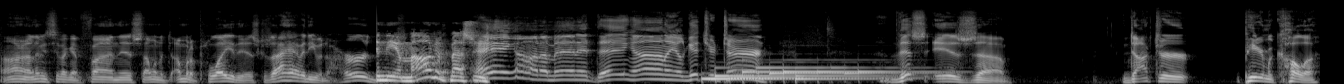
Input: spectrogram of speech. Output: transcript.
All right, let me see if I can find this. I'm gonna I'm gonna play this because I haven't even heard. And This. the amount of messages. Hang on a minute. Hang on. You'll get your turn. This is uh, Dr. Peter McCullough.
